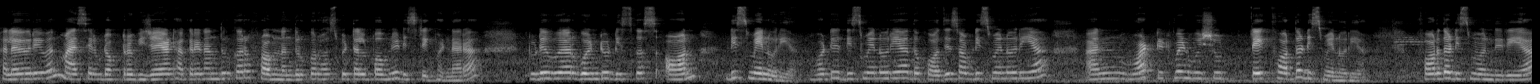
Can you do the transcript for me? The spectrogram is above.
Hello everyone my self doctor Vijaya Thakre Nandurkar from Nandurkar hospital Pawni district Bhandara today we are going to discuss on dysmenorrhea what is dysmenorrhea the causes of dysmenorrhea and what treatment we should take for the dysmenorrhea for the dysmenorrhea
